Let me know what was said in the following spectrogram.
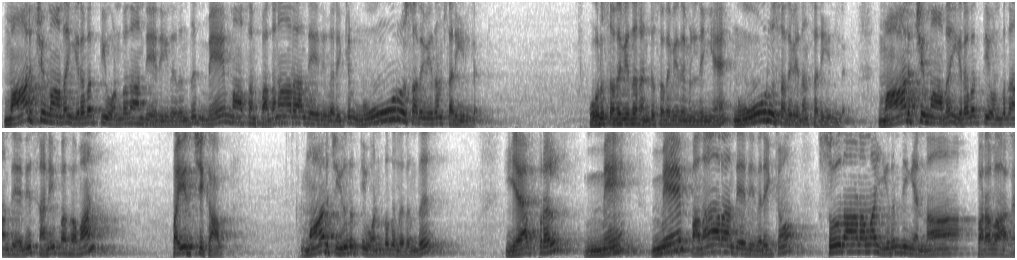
மார்ச் மாதம் இருபத்தி ஒன்பதாம் தேதியிலிருந்து மே மாதம் பதினாறாம் தேதி வரைக்கும் நூறு சதவீதம் சரியில்லை. ஒரு சதவீதம் ரெண்டு சதவீதம் இல்லைங்க. நூறு சதவீதம் சரியில்லை. மார்ச் மாதம் இருபத்தி ஒன்பதாம் தேதி சனி பகவான் பயிற்சி காலம். மார்ச் இருபத்தி ஒன்பதுலேருந்து ஏப்ரல் மே மே பதினாறாம் தேதி வரைக்கும் சூதானமாக இருந்தீங்கன்னா பரவாயில்ல.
